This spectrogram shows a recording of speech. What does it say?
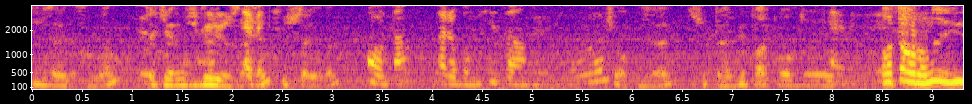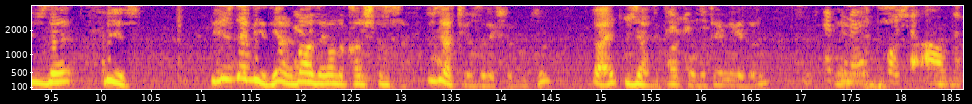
dikiz aynasından. Tekerimizi görüyoruz zaten. Evet. Üst aynadan. oradan arabamı hizalıyorum. Çok güzel. Süper bir park oldu. Evet. Hata oranı yüzde bir. Yüzde bir. Yani Evet. bazen onu karıştırırsak. Düzeltiyoruz direksiyonumuzu. Gayet güzel bir park Evet. oldu. Tebrik ederim. Şimdi vitesimi Evet. boşa aldım.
